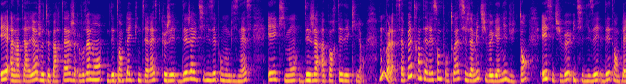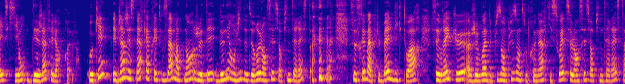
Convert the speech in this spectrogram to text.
Et à l'intérieur, je te partage vraiment des templates Pinterest que j'ai déjà utilisés pour mon business et qui m'ont déjà apporté des clients. Donc voilà, ça peut être intéressant pour toi si jamais tu veux gagner du temps et si tu veux utiliser des templates qui ont déjà fait leurs preuves. Ok, eh bien j'espère qu'après tout ça, maintenant, je t'ai donné envie de te relancer sur Pinterest. Ce serait ma plus belle victoire. C'est vrai que euh, je vois de plus en plus d'entrepreneurs qui souhaitent se lancer sur Pinterest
